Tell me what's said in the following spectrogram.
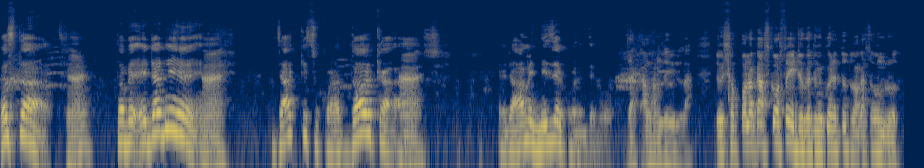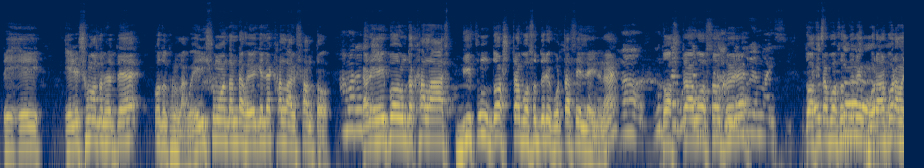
ওস্তাদ। হ্যাঁ? তবে এটা নিয়ে হ্যাঁ। যা কিছু করার দরকার। হ্যাঁ। এটা আমি নিজে করে দেব। যাক আলহামদুলিল্লাহ। তুমি সম্পূর্ণ কাজ করছ এইটুকু তুমি করে তো তোমার কাছে অনুরোধ। তো এই এর সমাধান হতে কতক্ষণ লাগবে? এই সমাধানটা হয়ে গেলে খালা শান্ত। কারণ এই পর্যন্ত খালা বিপুল দশটা বছর ধরে ঘুরতেছে এই লাইনে না? হ্যাঁ, দশটা বছর ধরে। দশটা বছর ধরে ঘোরার পর আমি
